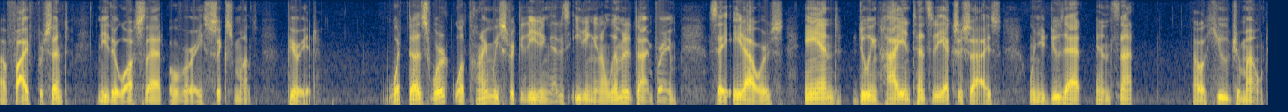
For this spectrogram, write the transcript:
of 5%. Neither lost that over a six month period. What does work? Well, time restricted eating, that is, eating in a limited time frame, say eight hours, and doing high intensity exercise. When you do that, and it's not a huge amount,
